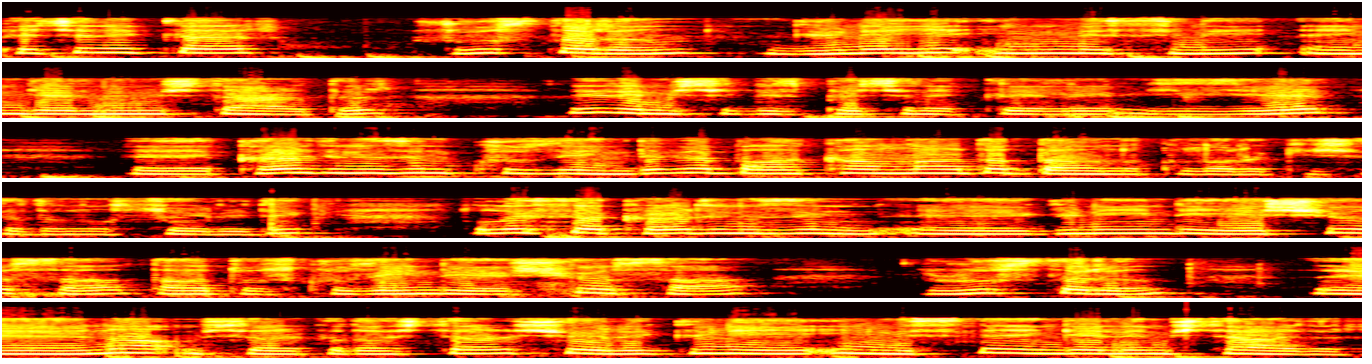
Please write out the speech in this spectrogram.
Peçenekler Rusların güneye inmesini engellemişlerdir. Ne demiştik biz peçeneklerle ilgili? Ee, Karadeniz'in kuzeyinde ve Balkanlarda dağınık olarak yaşadığını söyledik. Dolayısıyla Karadeniz'in e, güneyinde yaşıyorsa, daha doğrusu kuzeyinde yaşıyorsa Rusların e, ne yapmışlar arkadaşlar? Şöyle güneye inmesini engellemişlerdir.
